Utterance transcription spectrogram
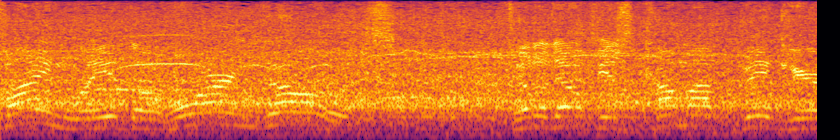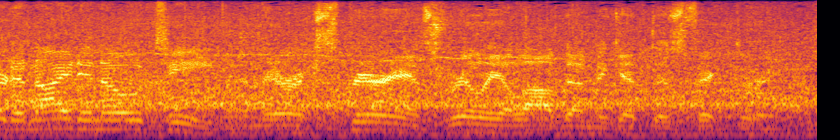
finally, the horn goes. Philadelphia's come up big here tonight in OT. And their experience really allowed them to get this victory.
